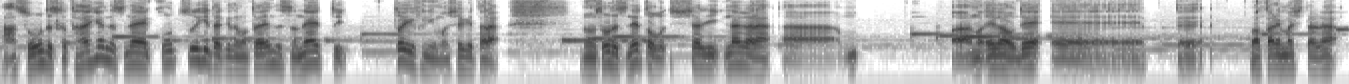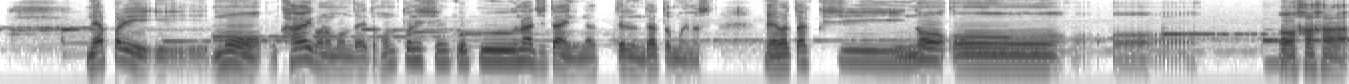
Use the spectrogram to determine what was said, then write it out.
あ、そうですか、大変ですね。交通費だけでも大変ですよね。とというふうに申し上げたら、うん、そうですね、とおっしゃりながら、ああの笑顔で、えーえー、別れましたが、やっぱりもう介護の問題と本当に深刻な事態になってるんだと思います。えー、私の母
